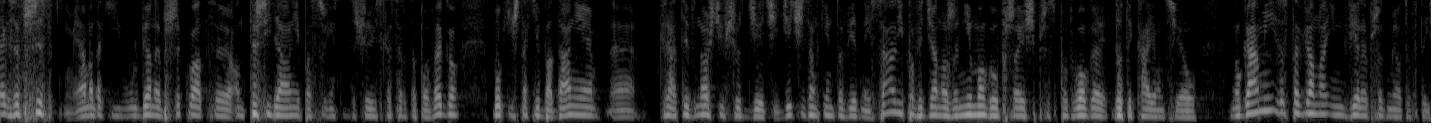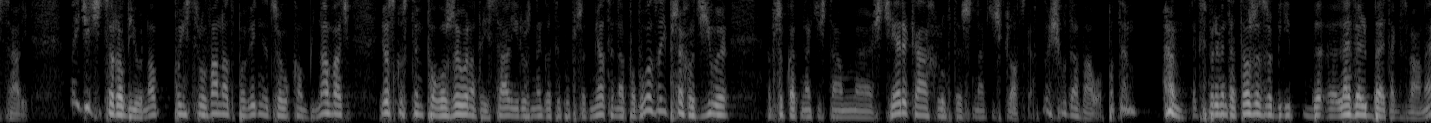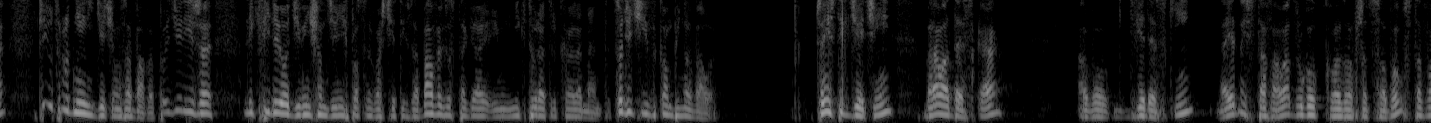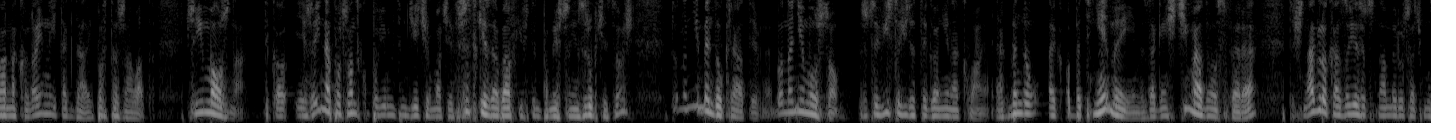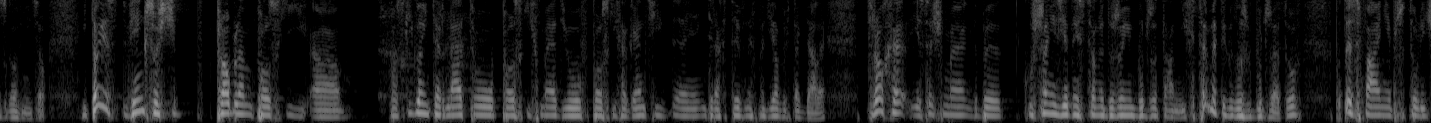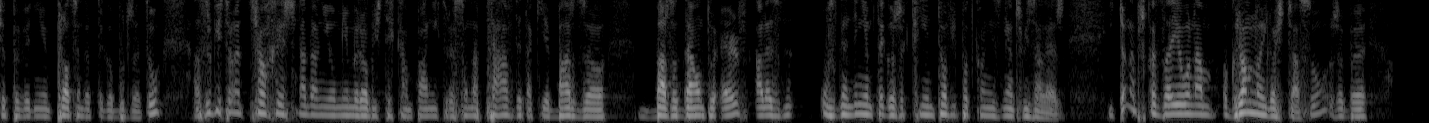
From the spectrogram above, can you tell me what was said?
jak ze wszystkim. Ja mam taki ulubiony przykład, e, on też idealnie pasuje niestety do środowiska startupowego. Było jakieś takie badanie e, kreatywności wśród dzieci. Dzieci zamknięto w jednej sali, powiedziano, że nie mogą przejść przez podłogę dotykając ją nogami, zostawiono im wiele przedmiotów w tej sali. No i dzieci co robiły? No, poinstruowano odpowiednio, zaczęły kombinować, w związku z tym położyły na tej sali różnego typu przedmioty na podłodze i przechodziły na przykład na jakichś tam e, ścierkach lub też na jakichś klockach. No się udawało. Potem eksperymentatorzy zrobili level B tak zwane, czyli utrudnili dzieciom zabawę. Powiedzieli, że likwidują 99% właściwie tych zabawek, zostawiają im niektóre tylko elementy. Co dzieci wykombinowały? Część z tych dzieci brała deskę albo dwie deski, na jednej stawała, drugą kładła przed sobą, stawała na kolejnej i tak dalej, powtarzała to. Czyli można, tylko jeżeli na początku powiemy tym dzieciom, macie wszystkie zabawki w tym pomieszczeniu, zróbcie coś, to one nie będą kreatywne, bo one nie muszą. Rzeczywistość do tego nie nakłania. Jak będą, jak obetniemy im, zagęścimy atmosferę, to się nagle okazuje, że zaczynamy ruszać mózgownicą. I to jest większość problem polskich polskiego internetu, polskich mediów, polskich agencji e, interaktywnych, mediowych i tak. Trochę jesteśmy kuszeni z jednej strony dużymi budżetami. Chcemy tych dużych budżetów, bo to jest fajnie przytulić odpowiedni procent od tego budżetu, a z drugiej strony trochę jeszcze nadal nie umiemy robić tych kampanii, które są naprawdę takie bardzo, bardzo down to earth, ale z uwzględnieniem tego, że klientowi pod koniec dnia czymś zależy. I to na przykład zajęło nam ogromną ilość czasu, żeby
